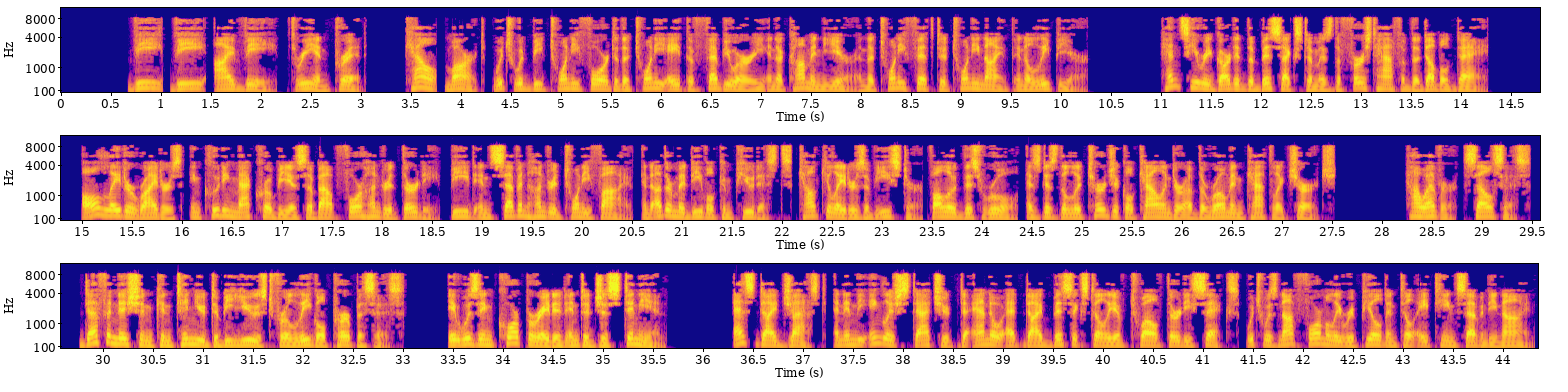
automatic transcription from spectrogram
v, v, iv, 3 and prid. Cal. Mart, which would be 24 to the 28th of February in a common year and the 25th to 29th in a leap year. Hence he regarded the bissextum as the first half of the doubled day. All later writers, including Macrobius about 430, Bede in 725, and other medieval computists calculators of Easter followed this rule, as does the liturgical calendar of the Roman Catholic Church. However, Celsus' definition continued to be used for legal purposes. It was incorporated into Justinian's Digest, and in the English Statute de Anno et die Bissextili of 1236, which was not formally repealed until 1879.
